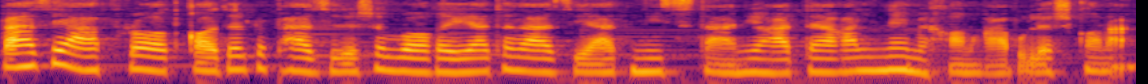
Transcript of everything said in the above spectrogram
بعضی افراد قادر به پذیرش واقعیت وضعیت نیستن یا حداقل نمی‌خوان قبولش کنن.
